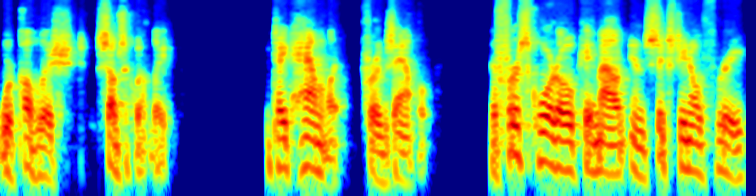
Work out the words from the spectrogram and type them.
were published subsequently. Take Hamlet, for example. The first quarto came out in 1603,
